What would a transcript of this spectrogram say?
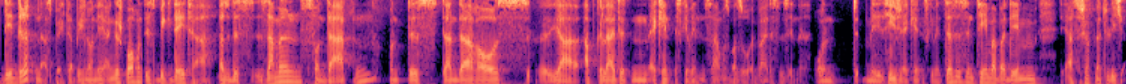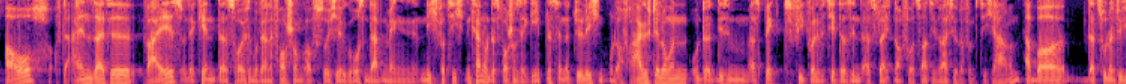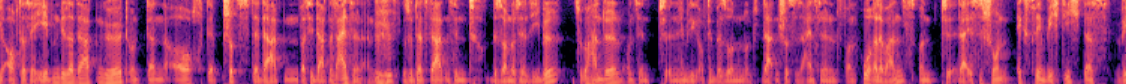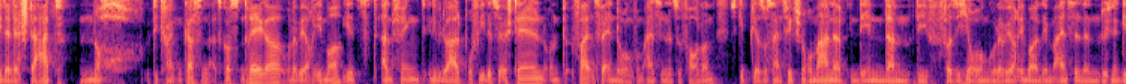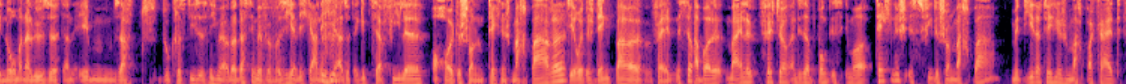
Den dritten Aspekt habe ich noch nicht angesprochen, des Big Data, also des Sammelns von Daten und des dann daraus äh, ja abgeleiteten Erkenntnisgewinns, sagen wir es mal so im weitesten Sinne. Und medizinischen Erkenntnisgewinns. Das ist ein Thema, bei dem die Ärzteschaft natürlich auch auf der einen Seite weiß und erkennt, dass heute moderne Forschung auf solche großen Datenmengen nicht verzichten kann und dass Forschungsergebnisse natürlich und auch Fragestellungen unter diesem Aspekt viel qualifizierter sind als vielleicht noch vor 20, 30 oder 50 Jahren. Aber dazu natürlich auch das Erheben dieser Daten gehört und dann auch der Schutz der Daten, was die Daten des Einzelnen angeht. Mhm. Gesundheitsdaten sind besonders sensibel zu behandeln und sind im Hinblick auf den Personen- und Datenschutz des Einzelnen von hoher Relevanz. Und äh, da ist es schon extrem wichtig, dass weder der Staat noch die Krankenkassen als Kostenträger oder wer auch immer jetzt anfängt, Individualprofile zu erstellen und Verhaltensveränderungen vom Einzelnen zu fordern. Es gibt ja so Science-Fiction-Romane, in denen dann die Versicherung oder wer auch immer dem Einzelnen durch eine Genomanalyse dann eben sagt, du kriegst dieses nicht mehr oder das nicht mehr, wir versichern dich gar nicht mhm. mehr. Also da gibt's ja viele, auch heute schon technisch machbare, theoretisch denkbare Verhältnisse. Aber meine Feststellung an dieser Punkt ist immer, technisch ist vieles schon machbar. Mit jeder technischen Machbarkeit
